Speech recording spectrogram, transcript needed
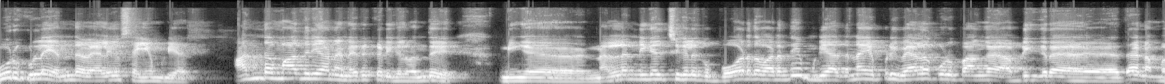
ஊருக்குள்ள எந்த வேலையும் செய்ய முடியாது. அந்த மாதிரியான நெருக்கடிகள் வந்து நீங்க நல்ல நிகழ்ச்சிகளுக்கு போறது வரதே முடியாதுன்னா எப்படி வேலை கொடுப்பாங்க அப்படிங்கிறத நம்ம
